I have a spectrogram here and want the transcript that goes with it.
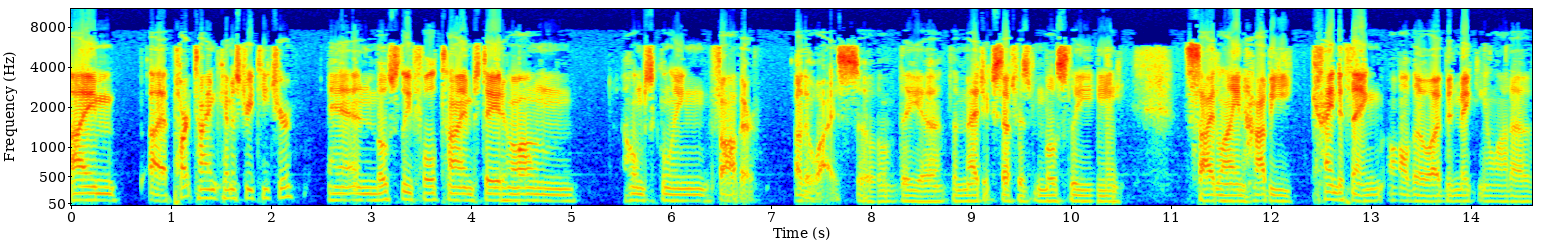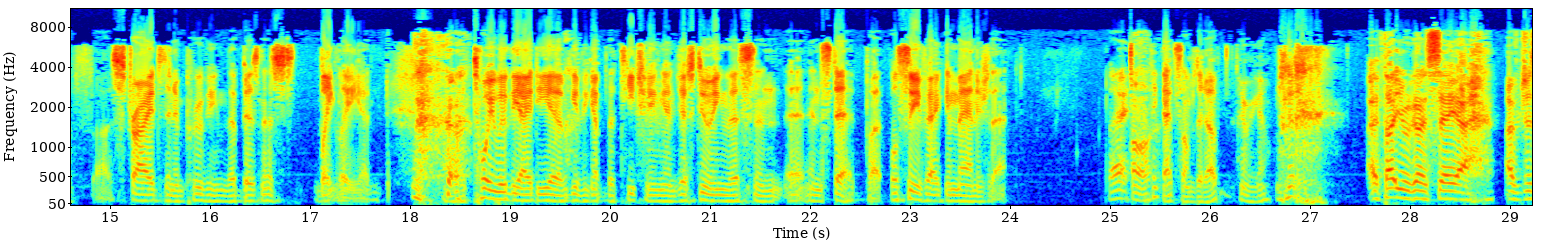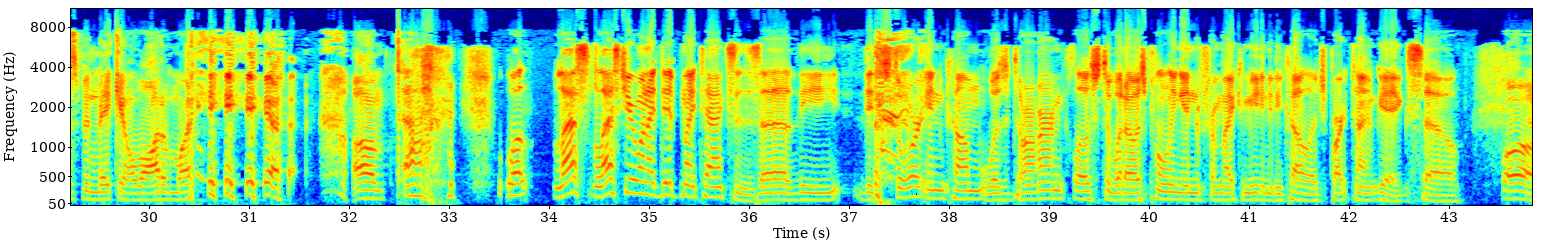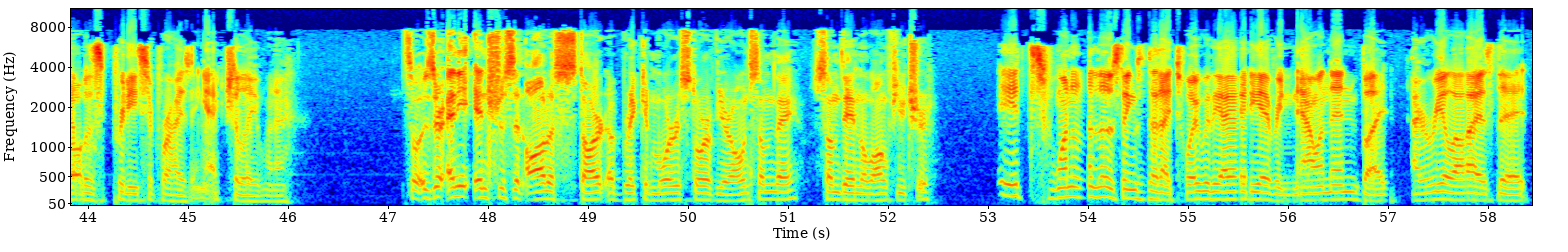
I'm a part-time chemistry teacher and mostly full-time stay-at-home homeschooling father. Otherwise, so the uh, the magic stuff is mostly sideline hobby kind of thing. Although I've been making a lot of uh, strides in improving the business lately, and uh, toy with the idea of giving up the teaching and just doing this in, uh, instead. But we'll see if I can manage that. Nice. I think that sums it up. There we go. I thought you were gonna say uh, I've just been making a lot of money. um, Uh, well, last last year when I did my taxes, uh, the the store income was darn close to what I was pulling in from my community college part time gigs. So whoa. that was pretty surprising, actually. When I So, is there any interest at all to start a brick and mortar store of your own someday? Someday in the long future? it's one of those things that I toy with the idea every now and then, but I realize that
